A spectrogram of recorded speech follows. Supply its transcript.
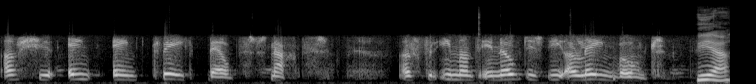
als je 112 belt s'nachts. Als er iemand in nood is die alleen woont. Ja.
